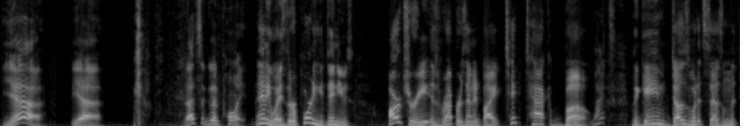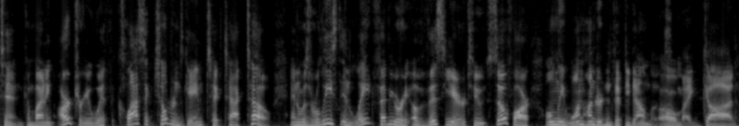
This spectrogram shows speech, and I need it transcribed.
Yeah. Yeah. That's a good point. Anyways, the reporting continues. Archery is represented by Tic Tac Bow. What? The game does what it says on the tin, combining archery with classic children's game Tic Tac Toe, and was released in late February of this year to, so far, only 150 downloads. Oh my god.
